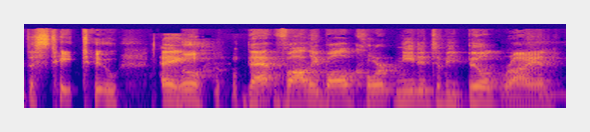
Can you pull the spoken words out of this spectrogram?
the state too. Hey, Oh, that volleyball court needed to be built, Ryan.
